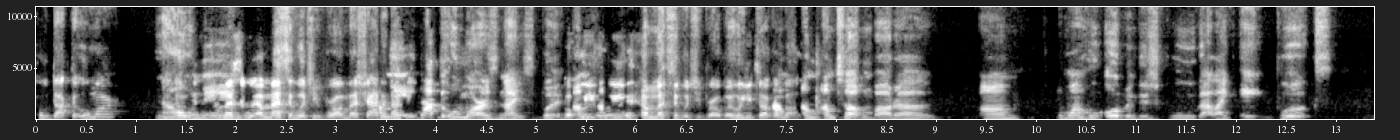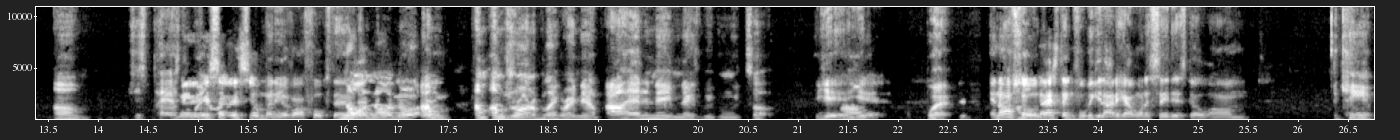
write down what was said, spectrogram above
who Dr. Umar? No, I'm, man. I'm messing, with, I'm messing with you, bro. I'm messing, I mean, Dr. Umar is nice, but, but I'm, who, who, I'm, messing with you, bro. But who you talking about? I'm, I'm talking about uh um the one who opened this school got like eight books. Um, just passed Man, away. it's, so, it's so many of our folks that. no, no, no. I'm I'm I'm drawing a blank right now. I'll have the name next week when we talk. Yeah, Um, yeah. But And also, um, last thing before we get out of here, I want to say this though. Um, the camp.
